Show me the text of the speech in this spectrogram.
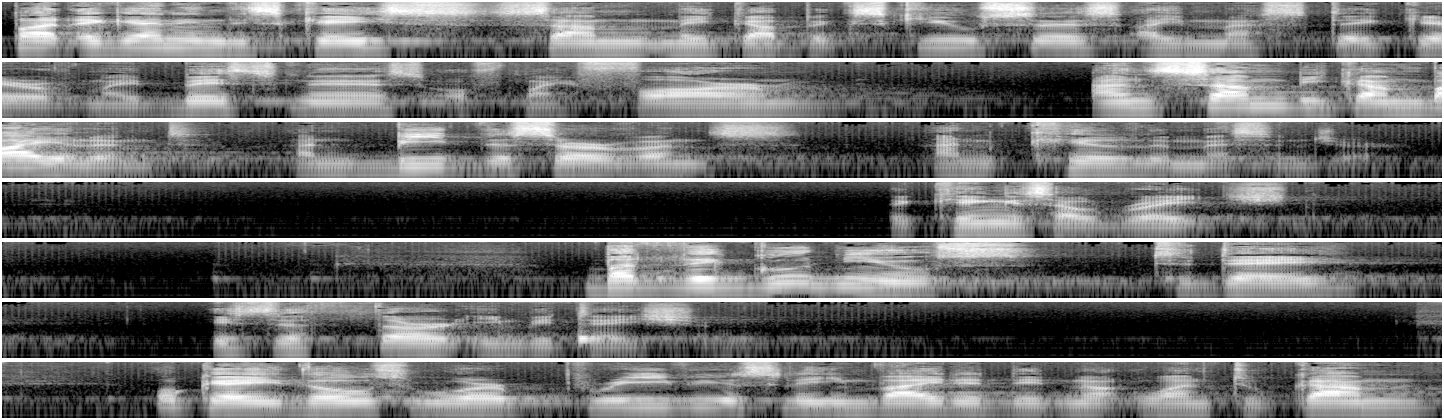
But again, in this case, some make up excuses. I must take care of my business, of my farm. And some become violent and beat the servants and kill the messenger. The king is outraged. But the good news today is the third invitation. Okay, those who were previously invited did not want to come.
